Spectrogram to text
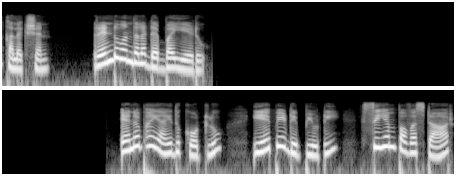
కలెక్షన్ రెండు వందల డెబ్బై ఏడు. ఎనభై ఐదు కోట్లు AP deputy CM power star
